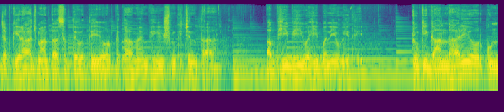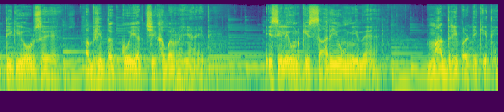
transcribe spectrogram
जबकि राजमाता सत्यवती और पिता में भीष्म की चिंता अभी भी वही बनी हुई थी। क्योंकि गांधारी और कुंती की ओर से अभी तक कोई अच्छी खबर नहीं आई थी। इसीलिए उनकी सारी उम्मीदें माद्री पर टिकी थी।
